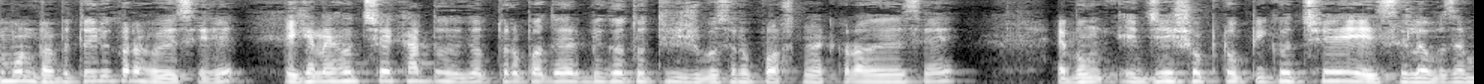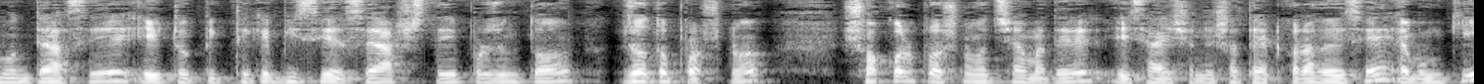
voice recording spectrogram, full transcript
এমন ভাবে তৈরি করা হয়েছে, এখানে হচ্ছে খাদ্য অধিদপ্তর পদের বিগত ত্রিশ বছরের প্রশ্ন অ্যাড করা হয়েছে। এবং যেসব টপিক হচ্ছে, এই সিলেবাসের মধ্যে আছে, এই টপিক থেকে বিসিএস এ আসতে পর্যন্ত যত প্রশ্ন, সকল প্রশ্ন হচ্ছে আমাদের এই সাজেশনের সাথে অ্যাড করা হয়েছে। এবং কি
